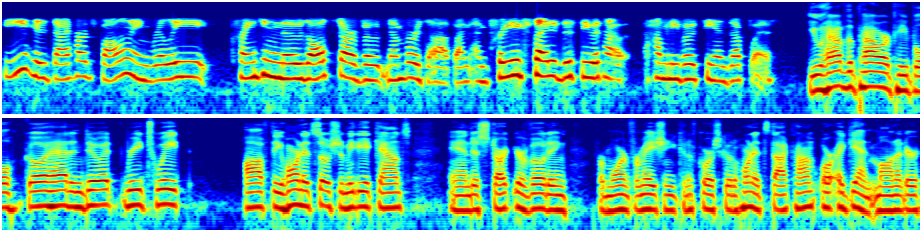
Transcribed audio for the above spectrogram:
see his diehard following really cranking those All Star vote numbers up. I'm, I'm pretty excited to see with how, how many votes he ends up with. You have the power, people. Go ahead and do it. Retweet off the Hornets social media accounts and just start your voting. For more information, you can, of course, go to hornets.com or again, monitor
